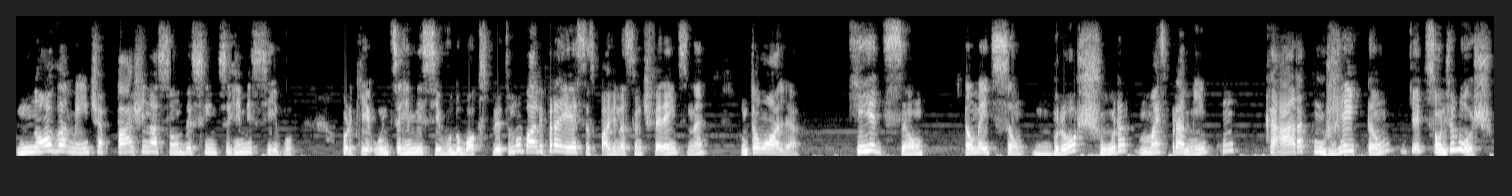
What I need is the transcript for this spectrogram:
novamente a paginação desse índice remissivo. Porque o índice remissivo do box preto não vale para esse, as páginas são diferentes, né? Então, olha, que edição. É uma edição brochura, mas para mim com cara, com jeitão de edição de luxo.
